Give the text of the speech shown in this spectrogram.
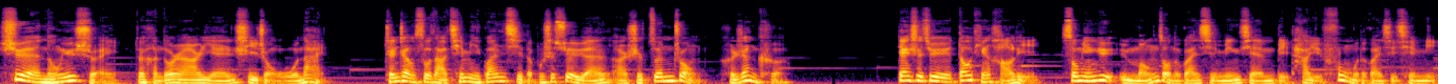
血浓于水，对很多人而言是一种无奈。真正塑造亲密关系的不是血缘，而是尊重和认可。电视剧《都挺好》里，苏明玉与蒙总的关系明显比他与父母的关系亲密。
